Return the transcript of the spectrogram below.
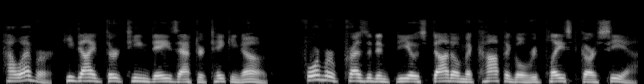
However, he died 13 days after taking oath. Former President Diosdado Macapagal replaced Garcia.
